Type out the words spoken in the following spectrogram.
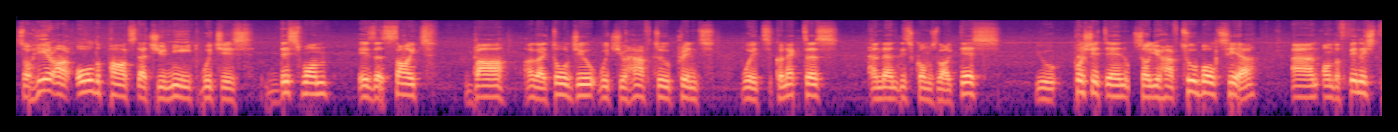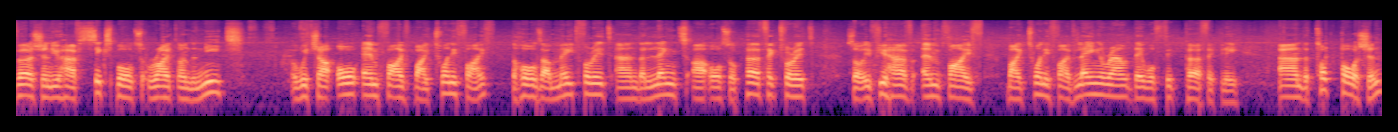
So here are all the parts that you need, which is this one is a sight bar, as I told you, which you have to print with connectors. And then this comes like this. You push it in. So you have two bolts here. And on the finished version, you have six bolts right underneath, which are all M5 by 25. The holes are made for it and the lengths are also perfect for it. So if you have M5 by 25 laying around, they will fit perfectly. And the top portion,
